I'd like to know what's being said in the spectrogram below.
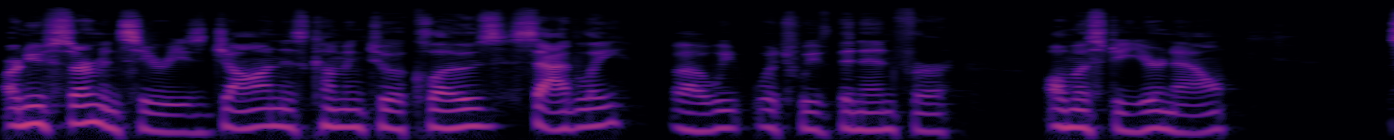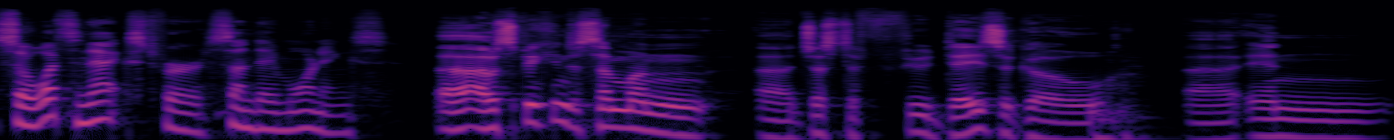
our new sermon series, John, is coming to a close, sadly, uh, we, which we've been in for almost a year now. So, what's next for Sunday mornings? Uh, I was speaking to someone uh, just a few days ago uh, in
